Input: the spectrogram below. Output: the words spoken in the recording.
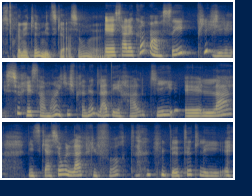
Tu prenais quelle médication? euh? Euh, ça a commencé, puis j'ai su récemment à qui je prenais de l'adéral, qui est euh, la médication la plus forte de toutes les.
